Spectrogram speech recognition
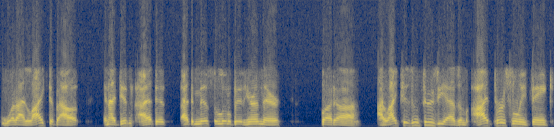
What I liked about, and I didn't, I had to, I had to miss a little bit here and there, but uh, I liked his enthusiasm. I personally think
